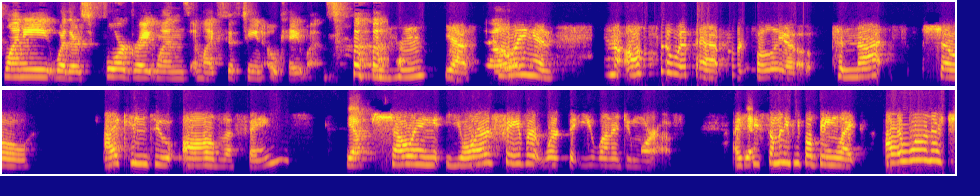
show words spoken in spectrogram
20 where there's four great ones and like 15 okay ones. mm-hmm. Yes, so, and and also with that portfolio to not show I can do all the things. Yep. Showing your favorite work that you want to do more of. I yep. see so many people being like, I want to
